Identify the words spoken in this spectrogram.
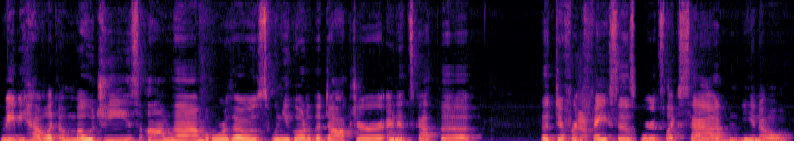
maybe have like emojis on them, or those when you go to the doctor and it's got the the different Yeah. faces where it's like sad, you know,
